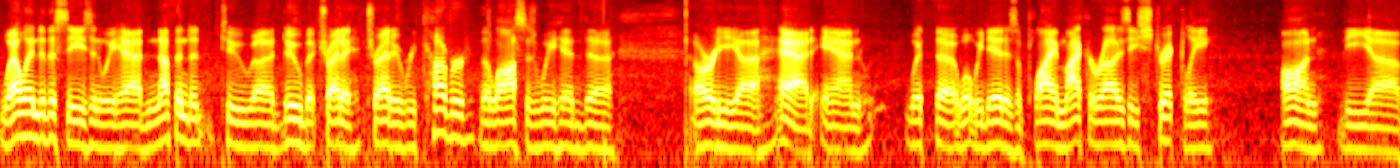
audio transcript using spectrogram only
well into the season we had nothing to, to uh, do but try to try to recover the losses we had uh, already uh, had. And with uh, what we did is apply mycorrhizae strictly on the uh,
